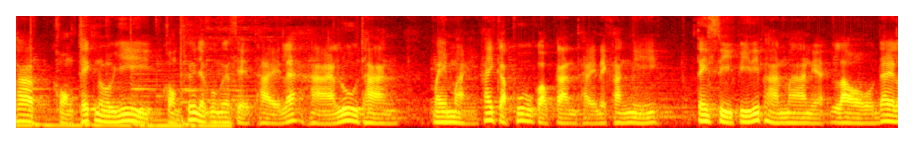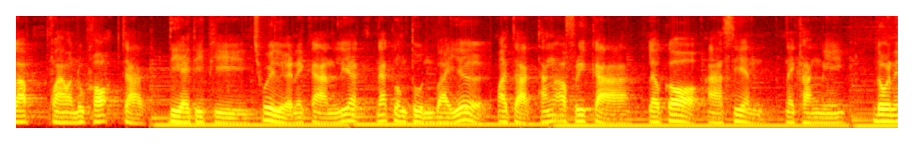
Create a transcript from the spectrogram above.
ภาพของเทคโนโลยีของเครื่องจักรกลเกษตรไทย และหาลู่ทางใหม่ ๆ ให้กับผู้ประกอบการไทยในครั้งนี้ ใน 4 ปีที่ผ่านมาเนี่ยเราได้รับความอนุเคราะห์จาก DITP ช่วยเหลือในการเรียกนักลงทุนไบเออร์มาจากทั้งแอฟริกา แล้วก็อาเซียนในครั้งนี้ โดยใน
